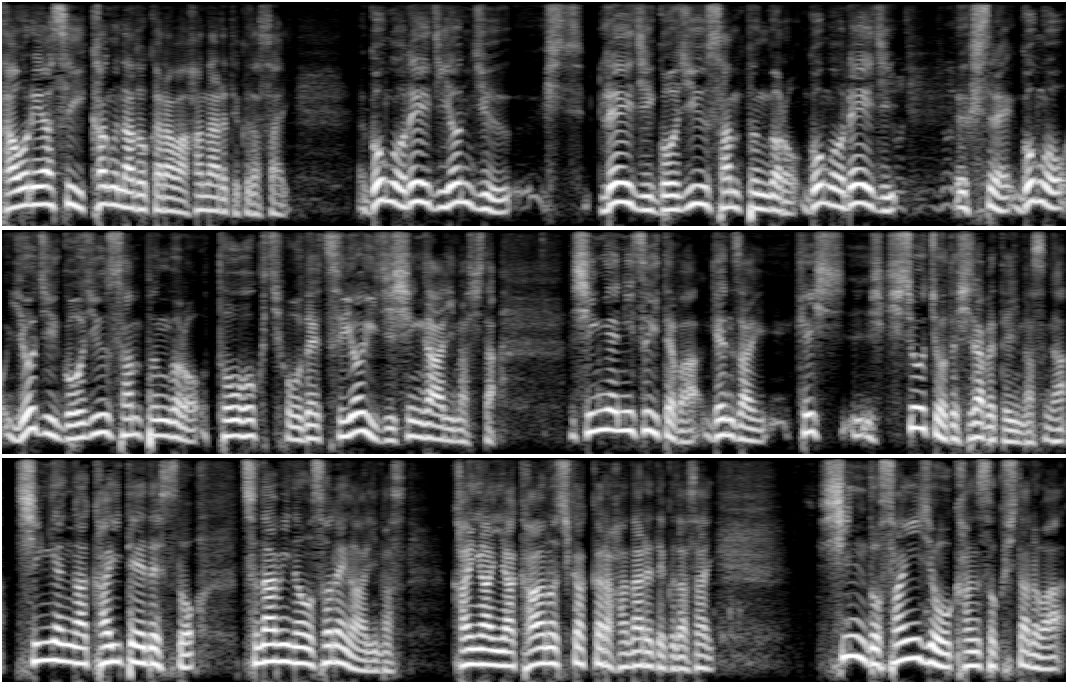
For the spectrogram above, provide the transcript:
倒れやすい家具などからは離れてください。午後0時40 0時53分ごろ午後0時失礼。午後4時53分ごろ東北地方で強い地震がありました。震源については現在気象庁で調べていますが震源が海底ですと津波の恐れがあります。海岸や川の近くから離れてください。震度3以上を観測したのは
